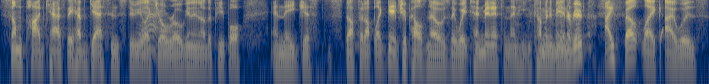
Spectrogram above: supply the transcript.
some podcasts they have guests in studio like Joe Rogan and other people and they just stuff it up like Dave Chappelle's nose. They wait 10 minutes and then he can come in and be interviewed. I felt like I was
